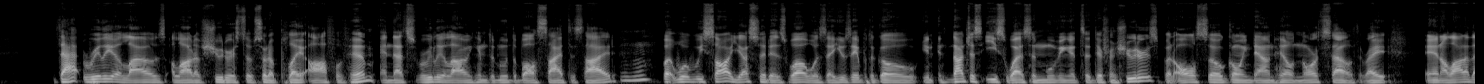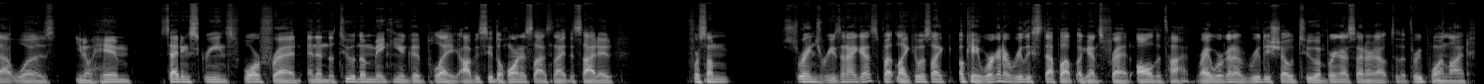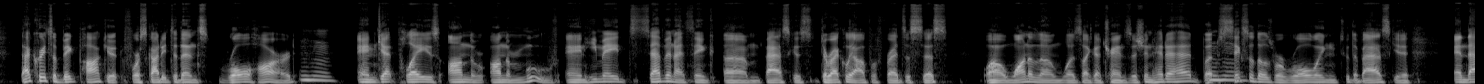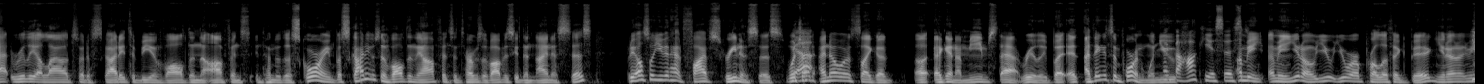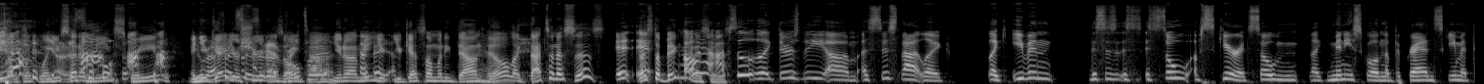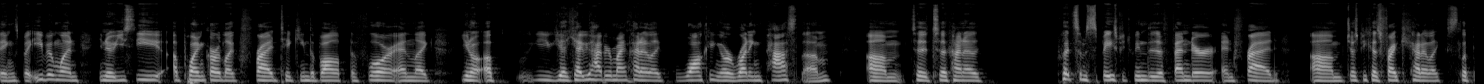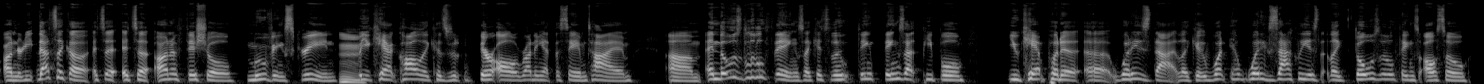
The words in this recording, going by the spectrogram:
That really allows a lot of shooters to sort of play off of him, and that's really allowing him to move the ball side to side. Mm-hmm. But what we saw yesterday as well was that he was able to go in, not just east west and moving it to different shooters, but also going downhill north south, right? And a lot of that was you know him setting screens for Fred, and then the two of them making a good play. Obviously, the Hornets last night decided for some strange reason, I guess, but like it was like, okay, we're gonna really step up against Fred all the time, right? We're gonna really show two and bring our center out to the three point line. That creates a big pocket for Scottie to then roll hard Mm-hmm. and get plays on the on the move. And he made seven, I think, um, baskets directly off of Fred's assists. Well, one of them was like a transition hit ahead, but six of those were rolling to the basket. And that really allowed sort of Scottie to be involved in the offense in terms of the scoring. But Scottie was involved in the offense in terms of obviously the nine assists, but he also even had five screen assists, which Yeah. I, I know it's like a, a again a meme stat really, but it, I think it's important when you Like the hockey assist. I mean, I mean, you know, you you are a prolific big. You know what I mean? Like when, when you set a mean screen and You you, get your shooters open, time. you know what I mean? You, you get somebody downhill, like that's an assist. It- that's it- the big man oh assist. yeah, absolutely. Like there's the um assist that like like even this is it's, it's so obscure. It's so like minuscule in the grand scheme of things. But even when you know you see a point guard like Fred taking the ball up the floor and like you know up you you have your mind kind of like walking or running past them um to to kind of put some space between the defender and Fred. Um, just because Fred can kind of like slip underneath. That's like a it's a it's an unofficial moving screen, Mm. but you can't call it because they're all running at the same time. Um, and those little things, like it's the th- things that people you can't put a, a what is that like what what exactly is that like those little things also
